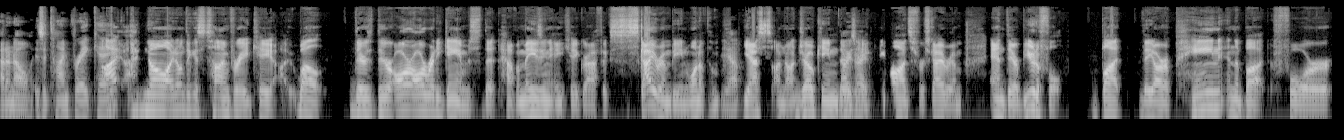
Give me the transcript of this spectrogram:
I don't know. Is it time for 8K? I, I no, I don't think it's time for 8K. I- Well, there's there are already games that have amazing 8K graphics. Skyrim being one of them. yeah. Yes, I'm not joking. There's right. 8K mods for Skyrim, and they're beautiful, but they are a pain in the butt for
